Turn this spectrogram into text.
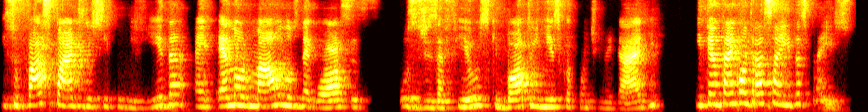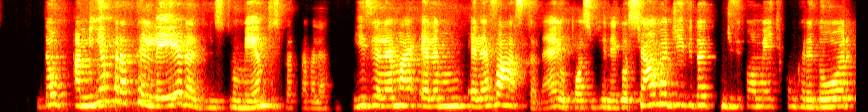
Isso faz parte do ciclo de vida, é, é normal nos negócios os desafios que botam em risco a continuidade e tentar encontrar saídas para isso. Então, a minha prateleira de instrumentos para trabalhar com crise, ela é, ela, é, ela é vasta, né? Eu posso renegociar uma dívida individualmente com o credor,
